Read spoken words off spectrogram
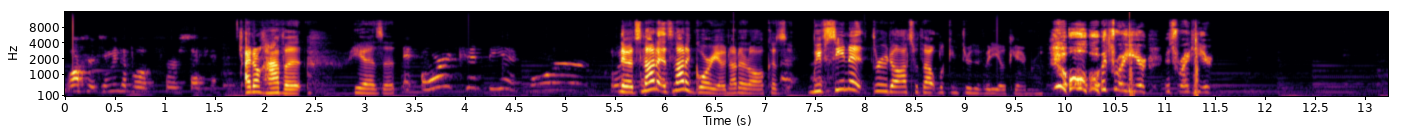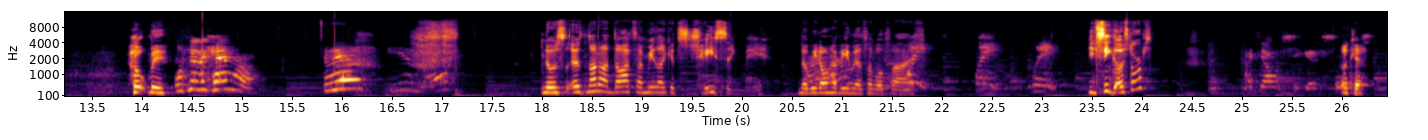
Walker, give me the book for a second. I don't have it. He has it. It, or it could be a gore. No, it's not. It's not a Goryo, not at all. Because we've seen it through dots without looking through the video camera. Oh, it's right here. It's right here. Help me. Look at the camera. Do we have EMF? No, it's, it's not on dots. I mean, like it's chasing me. No, we don't have EMF level five. Wait, wait, wait. You see ghost orbs? I don't see ghost orbs. Okay.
